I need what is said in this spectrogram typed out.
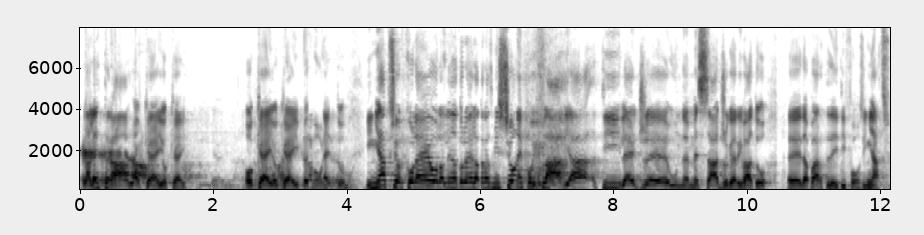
La lettera A, ok, ok. Ok, ok, perfetto. Ignazio Arcoleo, l'allenatore della trasmissione, e poi Flavia ti legge un messaggio che è arrivato eh, da parte dei tifosi. Ignazio.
